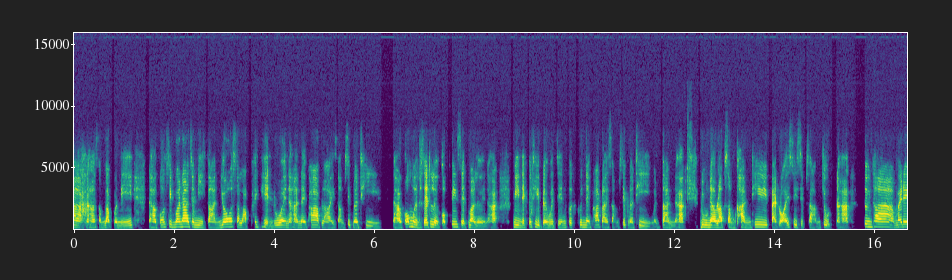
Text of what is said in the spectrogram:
มากนะคะสำหรับวันนี้นะคะก็คิดว่าน่าจะมีการย่อสลับให้เห็นด้วยนะคะในภาพลาย 30 นาที นะคะก็เหมือนเซตเลย copy เซตมาเลยนะคะ มี negative divergence เกิดขึ้นในภาพราย 30 นาทีเหมือนกันนะคะดูแนวรับสำคัญที่ 843 จุดนะคะซึ่งถ้าไม่ได้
